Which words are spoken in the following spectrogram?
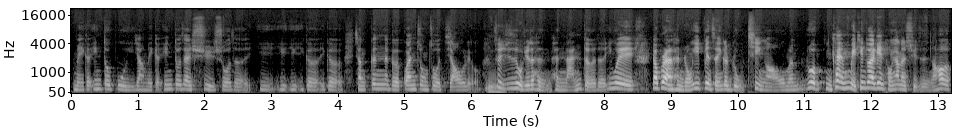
每个音都不一样，每个音都在叙说着一一一一个一个想跟那个观众做交流，所以就是我觉得很很难得的，因为要不然很容易变成一个 routine 哦。我们如果你看，你每天都在练同样的曲子，然后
